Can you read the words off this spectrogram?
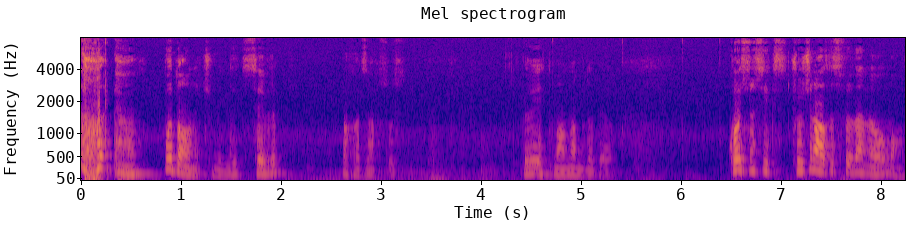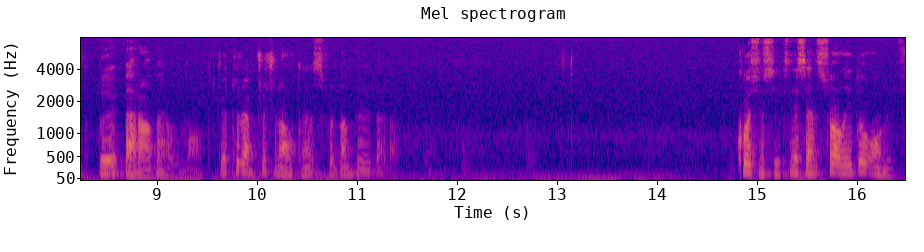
bu da onun kimidir. Sevirib baxacaqsınız. Böyük ehtimalla bu da belə. Kosinus x kökün altı sıfırdan nə olmalıdır? Böyük bərabər olmalıdır. Götürürəm kökün altını sıfırdan böyük bərabər. Kosinus x neçənci sual idi o? 13.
